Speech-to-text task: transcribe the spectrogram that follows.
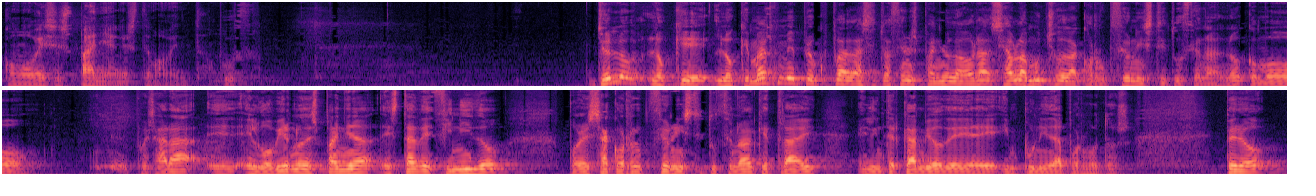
cómo ves España en este momento? Yo lo, que, lo que más me preocupa de la situación española ahora, se habla mucho de la corrupción institucional, ¿no? Como eh, pues ahora eh, el gobierno de España está definido por esa corrupción institucional que trae el intercambio de impunidad por votos. Pero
